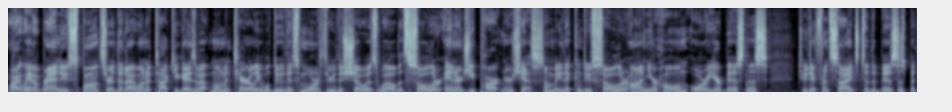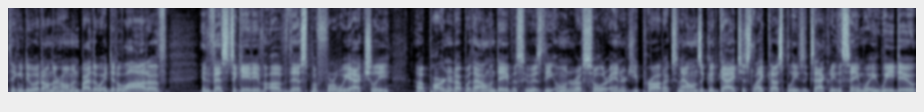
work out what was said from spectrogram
All right, we have a brand new sponsor that I want to talk to you guys about momentarily. We'll do this more through the show as well. But Solar Energy Partners, yes, somebody that can do solar on your home or your business. Two different sides to the business, but they can do it on their home. And by the way, did a lot of investigative of this before we actually uh, partnered up with Alan Davis, who is the owner of Solar Energy Products. And Alan's a good guy, just like us, believes exactly the same way we do.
